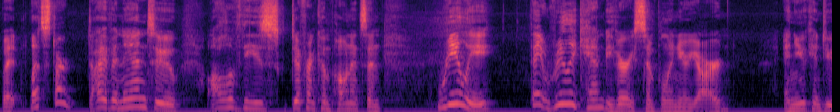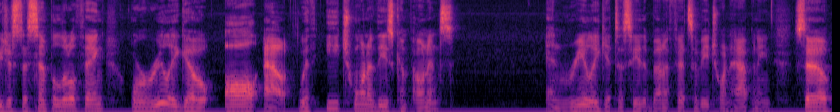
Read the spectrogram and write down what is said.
But let's start diving into all of these different components. And really, they really can be very simple in your yard. And you can do just a simple little thing or really go all out with each one of these components and really get to see the benefits of each one happening. So,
